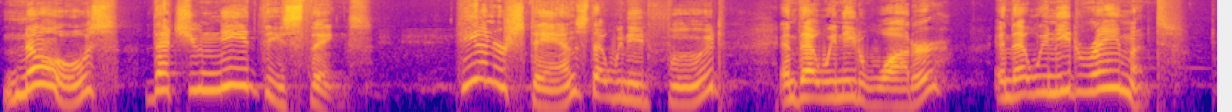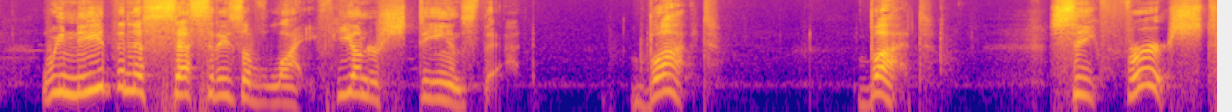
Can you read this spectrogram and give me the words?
knows that you need these things. He understands that we need food and that we need water and that we need raiment. We need the necessities of life. He understands that. But, but, seek first,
